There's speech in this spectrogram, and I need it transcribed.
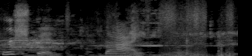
Christian. Bye.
